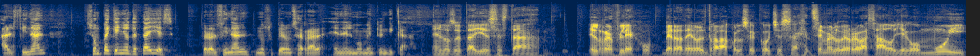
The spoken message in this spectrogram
Al final, son pequeños detalles, pero al final no supieron cerrar en el momento indicado. En los detalles está el reflejo verdadero del trabajo de los head coaches. Zimmer lo veo rebasado, llegó muy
